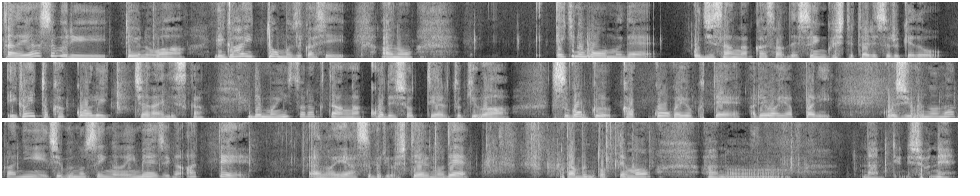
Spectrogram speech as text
ただ、エア素振りっていうのは意外と難しい。あの、駅のホームでおじさんが傘でスイングしてたりするけど、意外と格好悪いじゃないですか。でもインストラクターがこうでしょってやるときは、すごく格好が良くて、あれはやっぱり、こう自分の中に自分のスイングのイメージがあって、あの、エア素振りをしているので、多分とっても、あのー、なんて言うんでしょうね。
